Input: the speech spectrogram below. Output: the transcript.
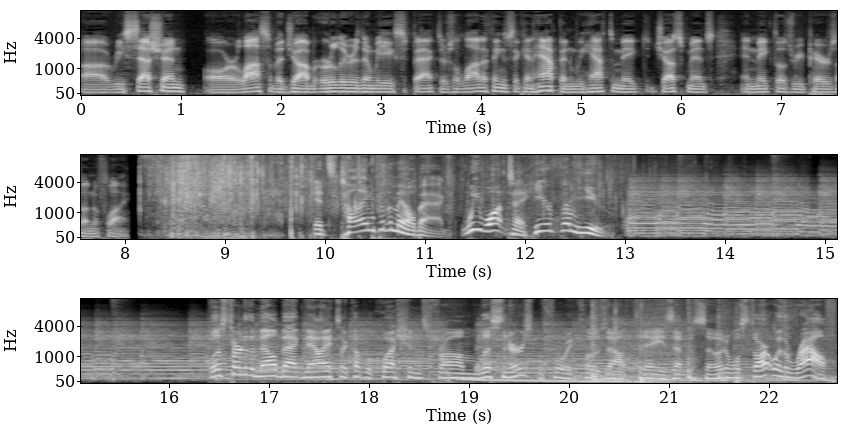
uh, recession, or loss of a job earlier than we expect. There's a lot of things that can happen. We have to make adjustments and make those repairs on the fly. It's time for the mailbag. We want to hear from you. Well, let's turn to the mailbag now. I Answer a couple questions from listeners before we close out today's episode. And we'll start with Ralph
